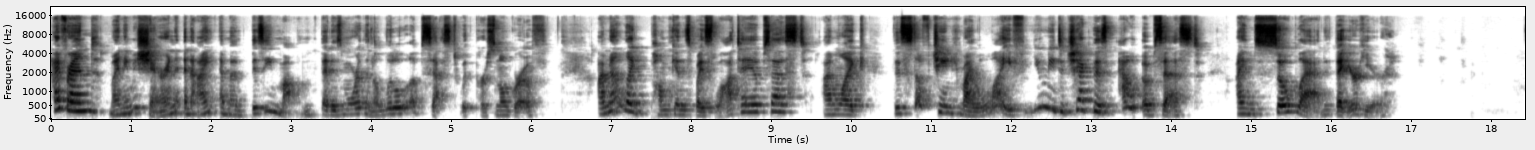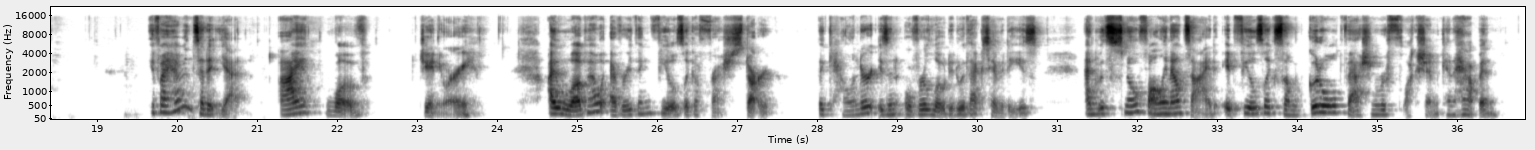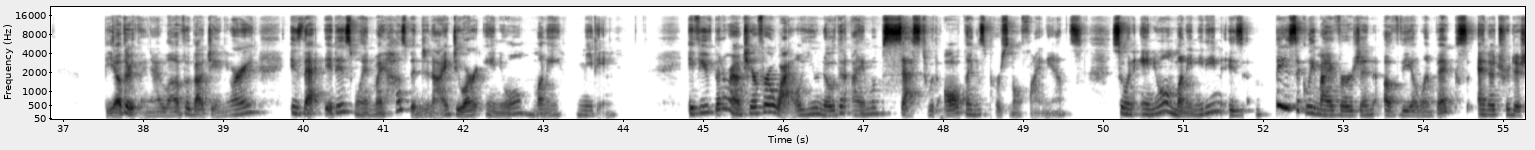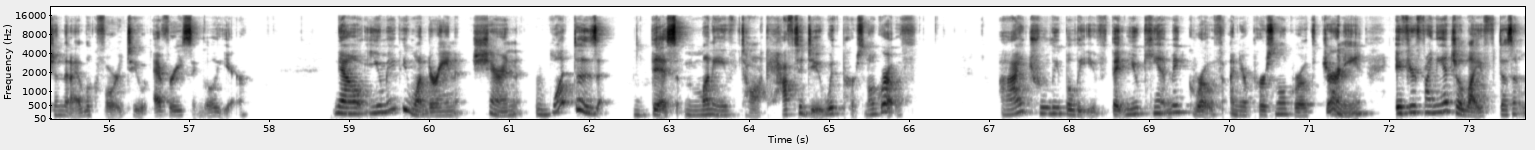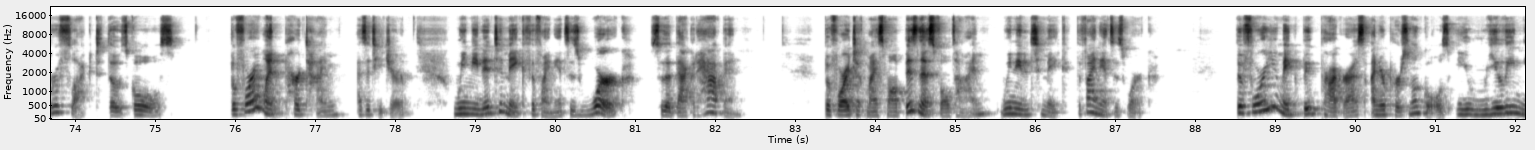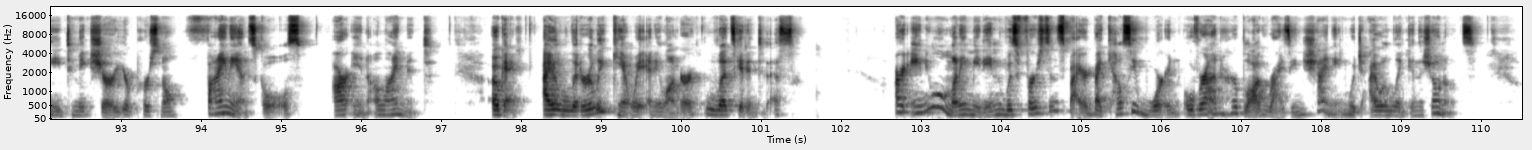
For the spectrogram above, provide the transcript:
Hi, friend. My name is Sharon, and I am a busy mom that is more than a little obsessed with personal growth. I'm not like pumpkin spice latte obsessed. I'm like, this stuff changed my life. You need to check this out, obsessed. I am so glad that you're here. If I haven't said it yet, I love January. I love how everything feels like a fresh start. The calendar isn't overloaded with activities, and with snow falling outside, it feels like some good old fashioned reflection can happen. The other thing I love about January is that it is when my husband and I do our annual money meeting. If you've been around here for a while, you know that I am obsessed with all things personal finance. So, an annual money meeting is basically my version of the Olympics and a tradition that I look forward to every single year. Now, you may be wondering, Sharon, what does this money talk have to do with personal growth? I truly believe that you can't make growth on your personal growth journey if your financial life doesn't reflect those goals. Before I went part time as a teacher, we needed to make the finances work so that that could happen. Before I took my small business full time, we needed to make the finances work. Before you make big progress on your personal goals, you really need to make sure your personal finance goals are in alignment. Okay, I literally can't wait any longer. Let's get into this. Our annual money meeting was first inspired by Kelsey Wharton over on her blog Rising Shining, which I will link in the show notes.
